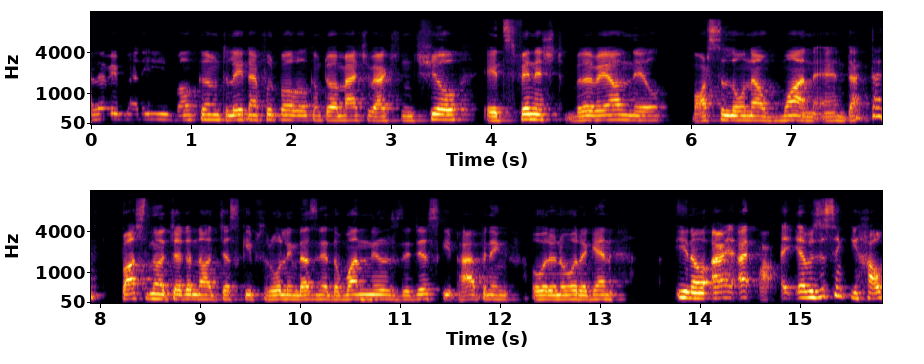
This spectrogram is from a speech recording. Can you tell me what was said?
Hello, everybody. Welcome to Late Night Football. Welcome to our match reaction show. It's finished. Villarreal nil, Barcelona one, and that that Barcelona juggernaut just keeps rolling, doesn't it? The one nils they just keep happening over and over again you know, I, I I was just thinking how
